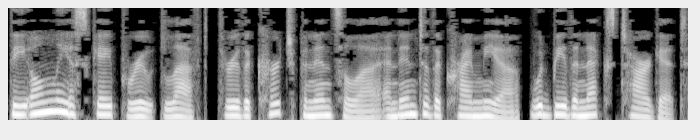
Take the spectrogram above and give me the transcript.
The only escape route left, through the Kerch Peninsula and into the Crimea, would be the next target.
